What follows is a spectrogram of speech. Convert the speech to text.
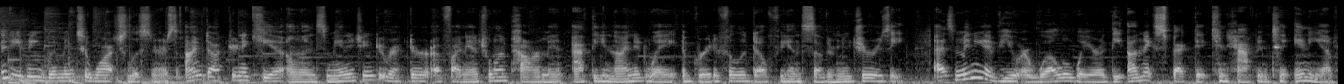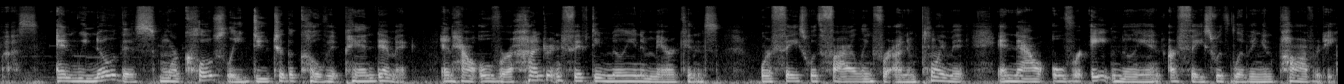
Good evening, Women to Watch listeners. I'm Dr. Nakia Owens, Managing Director of Financial Empowerment at the United Way of Greater Philadelphia and Southern New Jersey. As many of you are well aware, the unexpected can happen to any of us. And we know this more closely due to the COVID pandemic and how over 150 million Americans were faced with filing for unemployment, and now over 8 million are faced with living in poverty.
